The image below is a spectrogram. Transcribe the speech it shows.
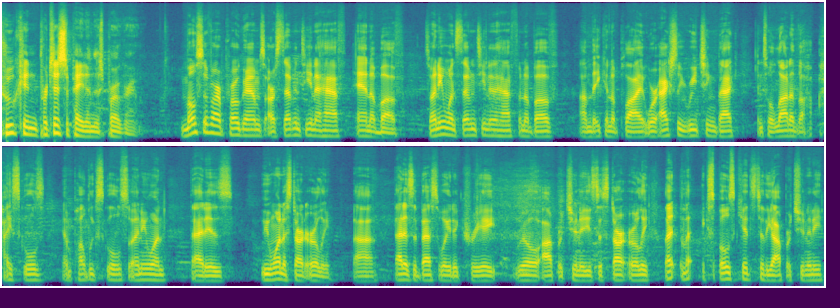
who can participate in this program Most of our programs are 17 and a half and above. So anyone 17 and a half and above, um, they can apply. We're actually reaching back into a lot of the high schools and public schools. So anyone that is, we want to start early. Uh, that is the best way to create real opportunities to start early. Let, let expose kids to the opportunity.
